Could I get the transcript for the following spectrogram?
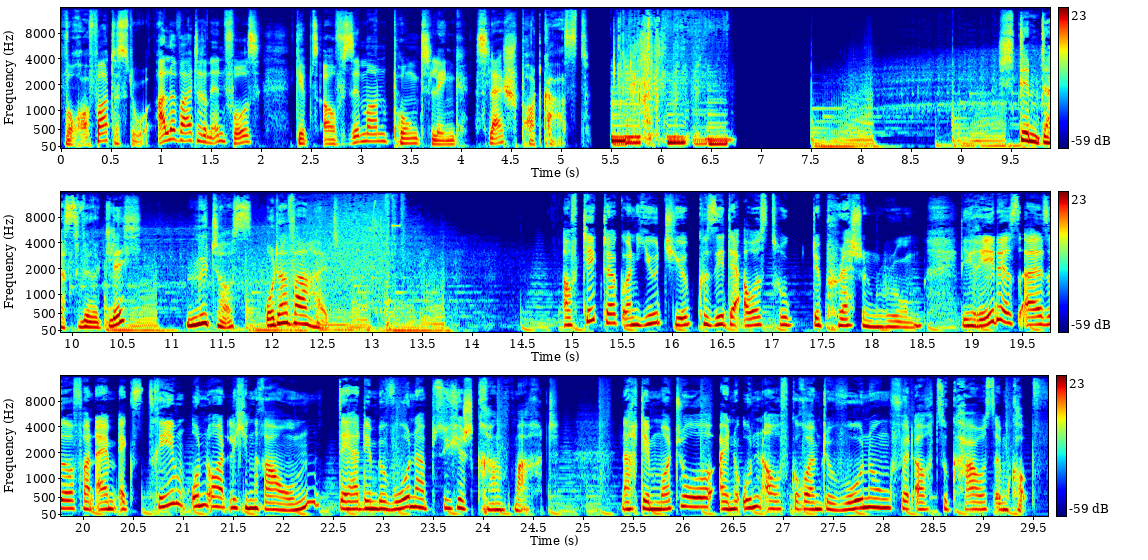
worauf wartest du? Alle weiteren Infos gibt's auf simmern.link slash podcast. Stimmt das wirklich? Mythos oder Wahrheit? Auf TikTok und YouTube kursiert der Ausdruck Depression Room. Die Rede ist also von einem extrem unordentlichen Raum, der den Bewohner psychisch krank macht. Nach dem Motto, eine unaufgeräumte Wohnung führt auch zu Chaos im Kopf.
